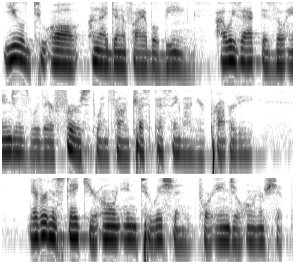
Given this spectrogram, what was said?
Yield to all unidentifiable beings. Always act as though angels were there first when found trespassing on your property. Never mistake your own intuition for angel ownership.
